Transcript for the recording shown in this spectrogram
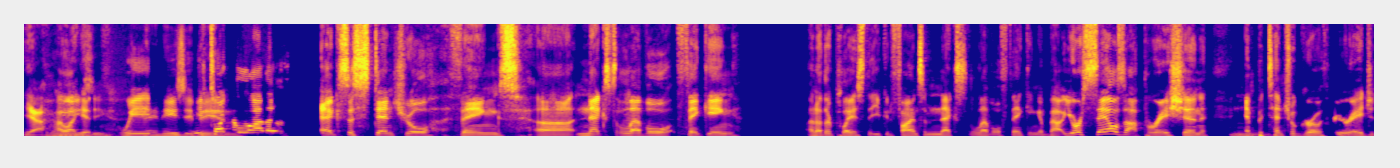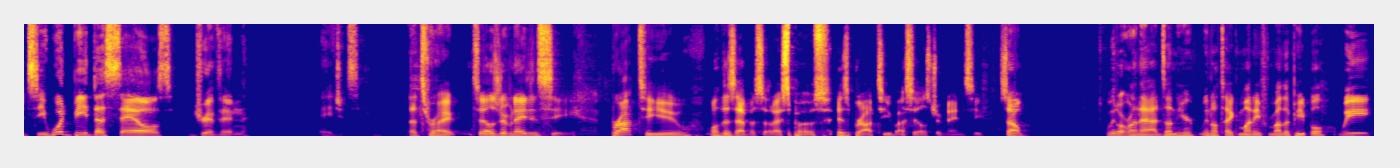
Yeah, I like ain't it. We easy We've talked a lot of existential things, uh, next level thinking. Another place that you could find some next level thinking about your sales operation and Mm, potential growth for your agency would be the sales driven agency. That's right. Sales Driven Agency brought to you. Well, this episode, I suppose, is brought to you by Sales Driven Agency. So we don't run ads on here. We don't take money from other people. We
